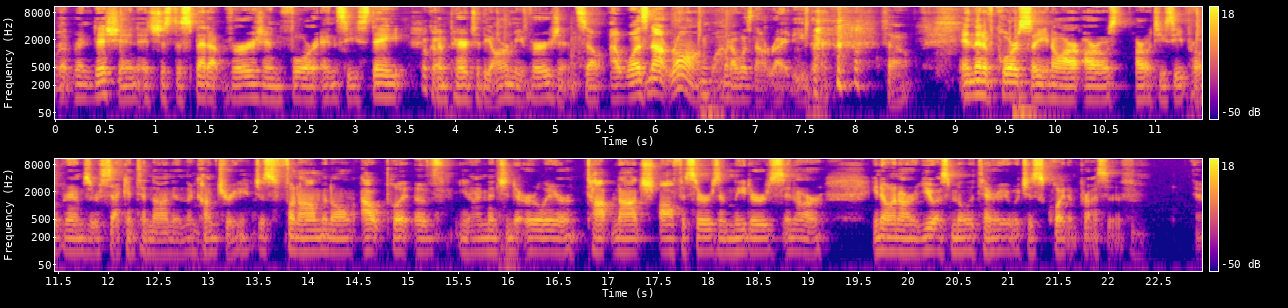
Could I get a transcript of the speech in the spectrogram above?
that rendition. It's just a sped up version for NC State okay. compared to the Army version. So I was not wrong, wow. but I was not right either. so, and then of course, you know, our, our ROTC programs are second to none in the country. Just phenomenal output of, you know, I mentioned it earlier, top notch officers and leaders in our, you know, in our U.S. military, which is quite impressive. Yeah.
